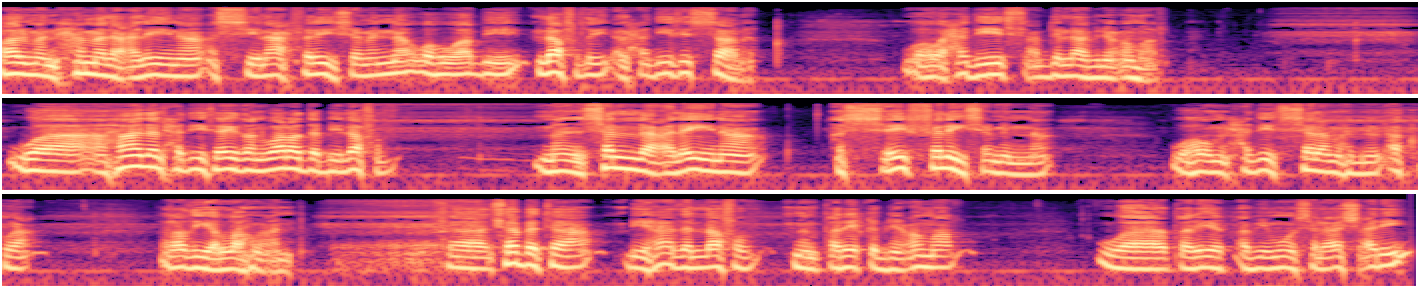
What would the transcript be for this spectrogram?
قال من حمل علينا السلاح فليس منا وهو بلفظ الحديث السابق وهو حديث عبد الله بن عمر. وهذا الحديث أيضا ورد بلفظ من سل علينا السيف فليس منا وهو من حديث سلمة بن الأكوع رضي الله عنه. فثبت بهذا اللفظ من طريق ابن عمر وطريق أبي موسى الأشعري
